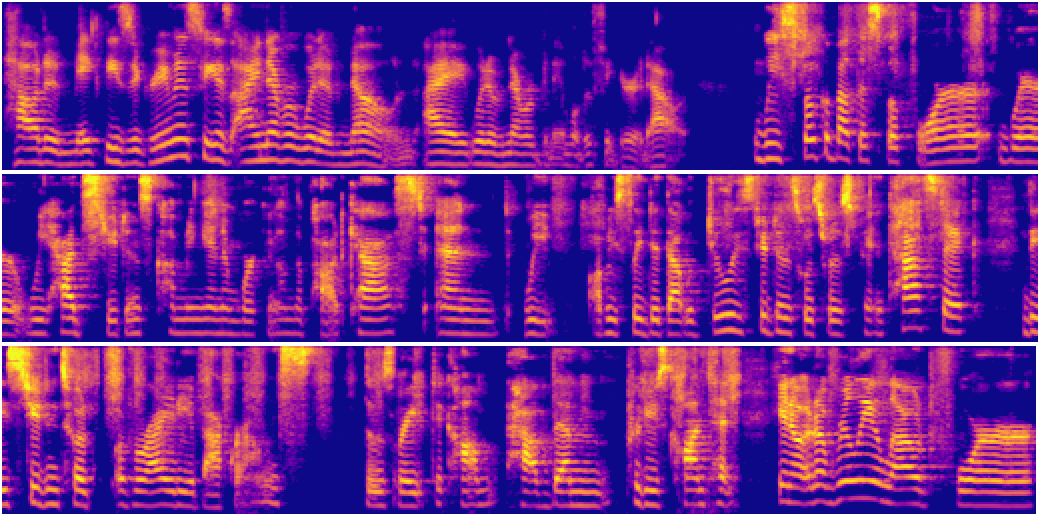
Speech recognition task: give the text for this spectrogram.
how to make these agreements because I never would have known. I would have never been able to figure it out. We spoke about this before where we had students coming in and working on the podcast. And we obviously did that with Julie's students, which was fantastic. These students had a variety of backgrounds. It was great to come have them produce content. You know, it really allowed for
